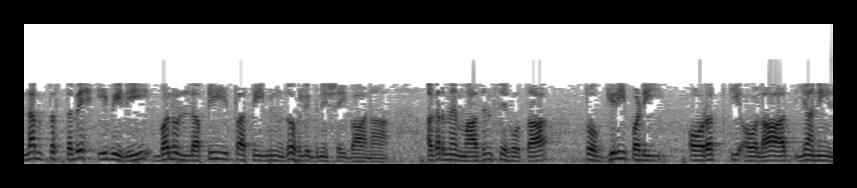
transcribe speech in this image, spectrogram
لم تستبح ابلی بن القیطی من زحل ابن شیبانہ اگر میں مازن سے ہوتا تو گری پڑی عورت کی اولاد یعنی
